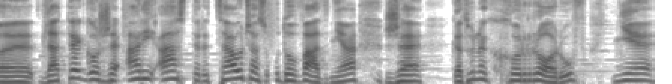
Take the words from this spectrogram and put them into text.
e, dlatego, że Ari Aster cały czas udowadnia, że gatunek horrorów nie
